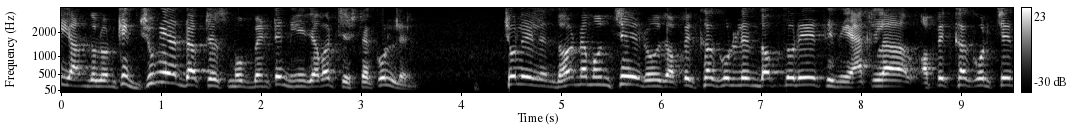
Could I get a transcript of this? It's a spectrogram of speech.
এই আন্দোলনকে জুনিয়র ডক্টরস মুভমেন্টে নিয়ে যাওয়ার চেষ্টা করলেন। চলে এলেন ধর্ণা মঞ্চে, রোজ অপেক্ষা করলেন দপ্তরে, তিনি একলা অপেক্ষা করছেন।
